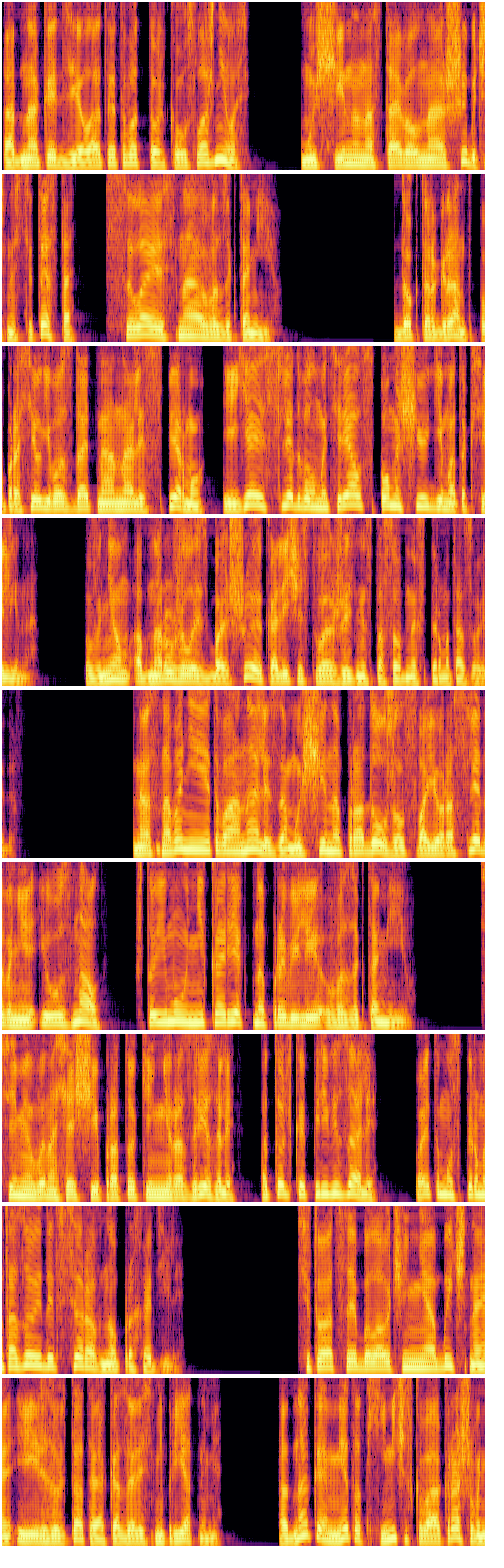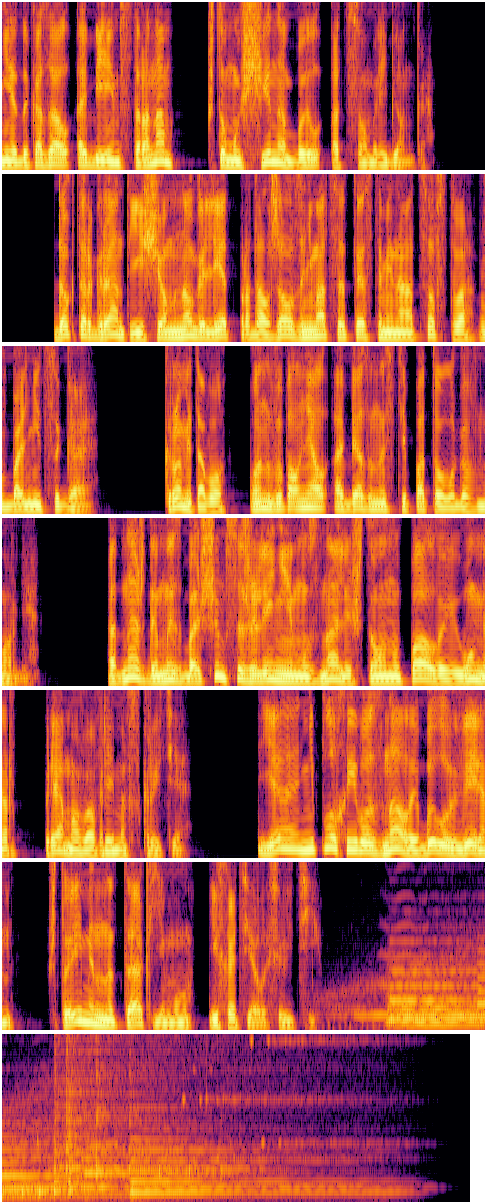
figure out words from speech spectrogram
Однако дело от этого только усложнилось. Мужчина настаивал на ошибочности теста, ссылаясь на вазоктомию. Доктор Грант попросил его сдать на анализ сперму, и я исследовал материал с помощью гематоксилина. В нем обнаружилось большое количество жизнеспособных сперматозоидов. На основании этого анализа мужчина продолжил свое расследование и узнал, что ему некорректно провели вазоктомию. Семя-выносящие протоки не разрезали, а только перевязали, поэтому сперматозоиды все равно проходили. Ситуация была очень необычная, и результаты оказались неприятными. Однако метод химического окрашивания доказал обеим сторонам, что мужчина был отцом ребенка. Доктор Грант еще много лет продолжал заниматься тестами на отцовство в больнице Гая. Кроме того, он выполнял обязанности патолога в морге. Однажды мы с большим сожалением узнали, что он упал и умер прямо во время вскрытия. Я неплохо его знал и был уверен, что именно так ему и хотелось уйти.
